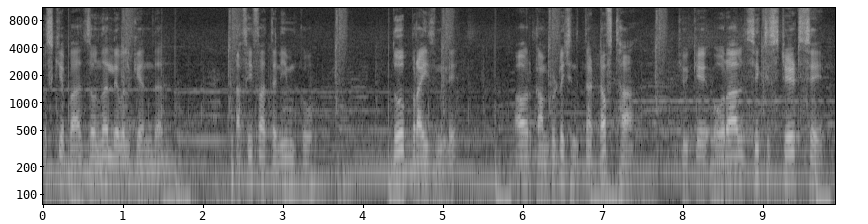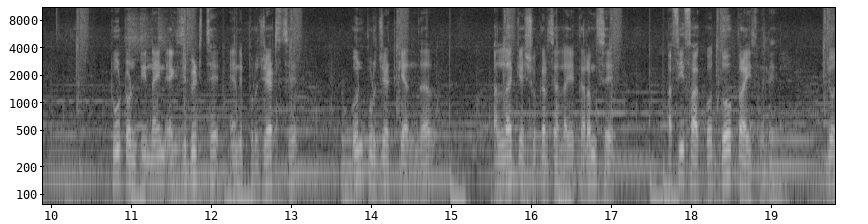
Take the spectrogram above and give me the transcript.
اس کے بعد زونل لیول کے اندر عفیفہ تنیم کو دو پرائز ملے۔ اور کمپٹیشن اتنا ٹف تھا، کیونکہ اوورال سکس اسٹیٹ سے ٹو ٹونٹی نائن ایگزیبٹ تھے یعنی پروجیکٹ تھے۔ ان پروجیکٹ کے اندر اللہ کے شکر سے، اللہ کے کرم سے عفیفہ کو دو پرائز ملے۔ جو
